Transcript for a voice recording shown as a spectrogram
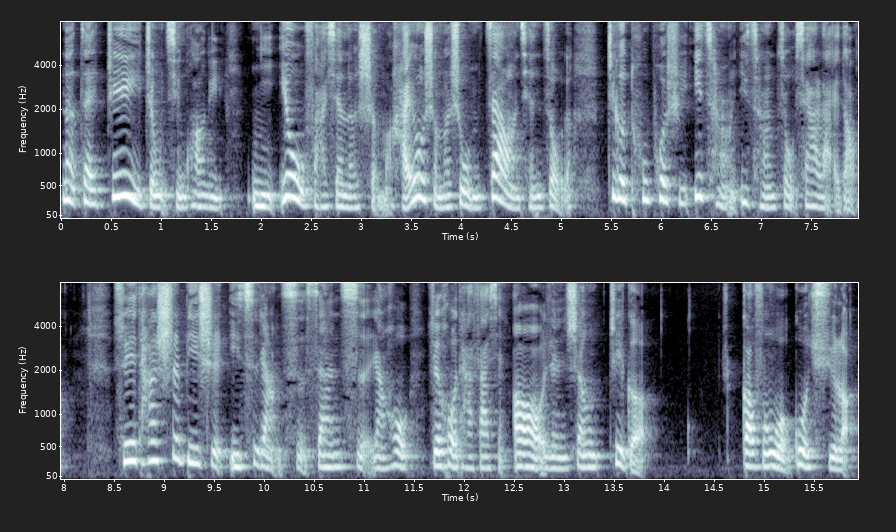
那在这种情况里，你又发现了什么？还有什么是我们再往前走的？这个突破是一层一层走下来的。所以他势必是一次、两次、三次，然后最后他发现，哦，人生这个高峰我过去了。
